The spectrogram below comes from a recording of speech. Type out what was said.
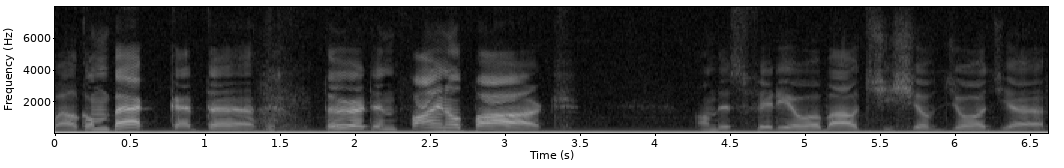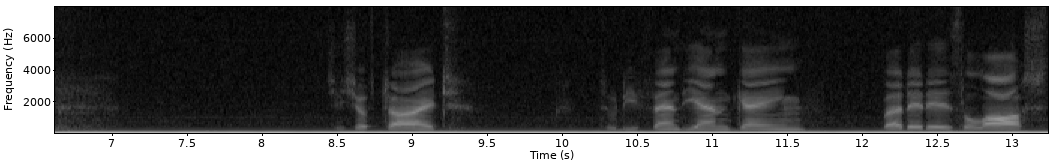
Welcome back at the third and final part on this video about Chizhov Georgiev. Chizhov tried to defend the endgame, but it is lost.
